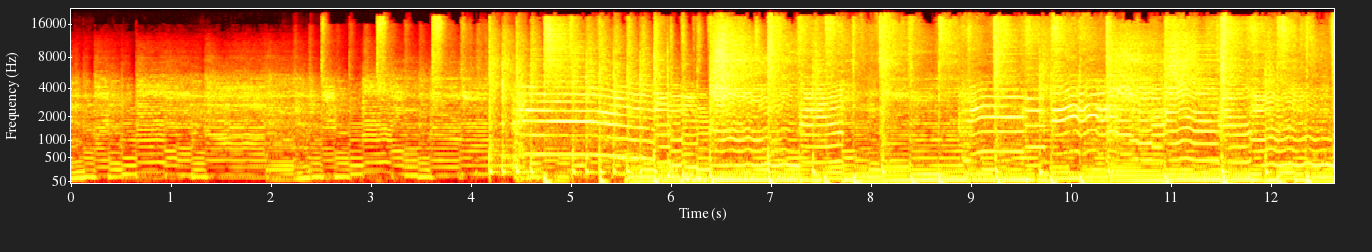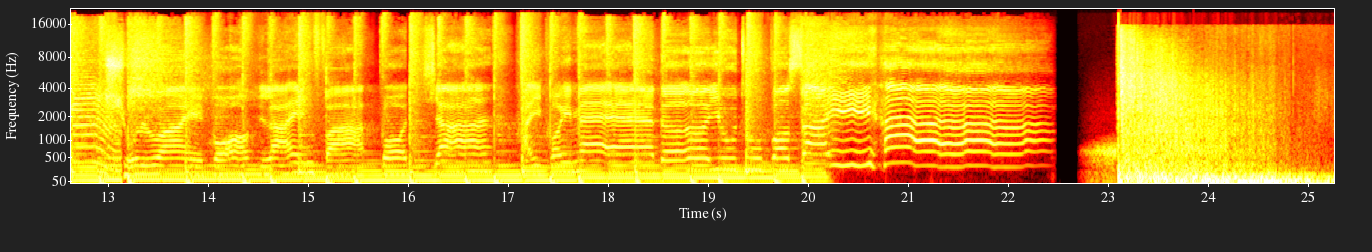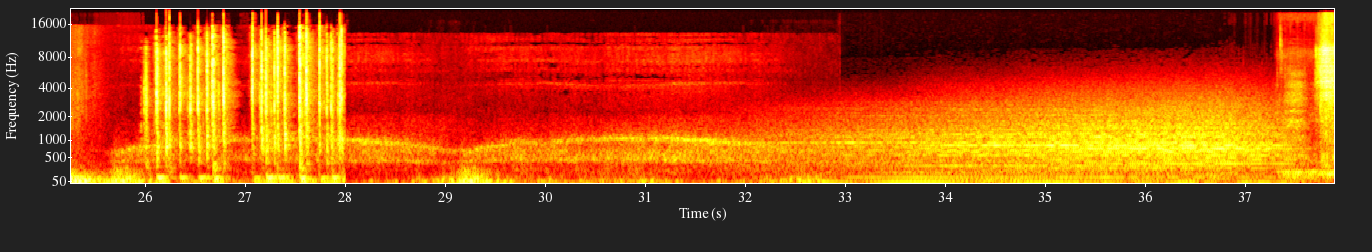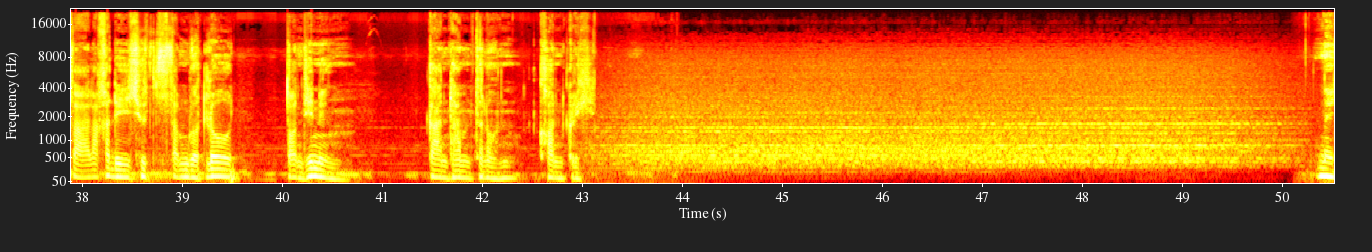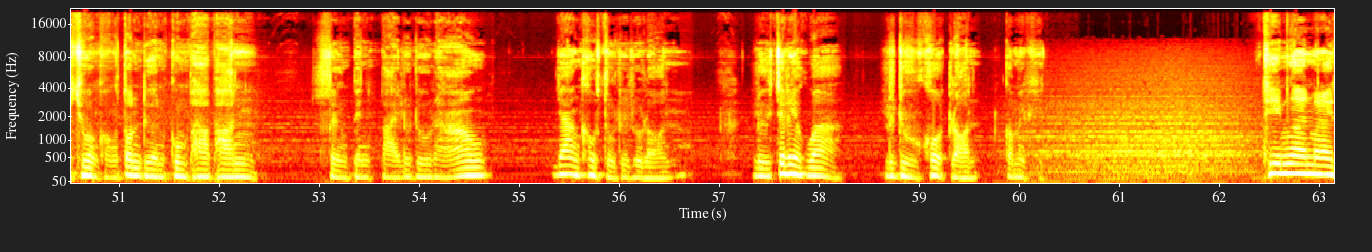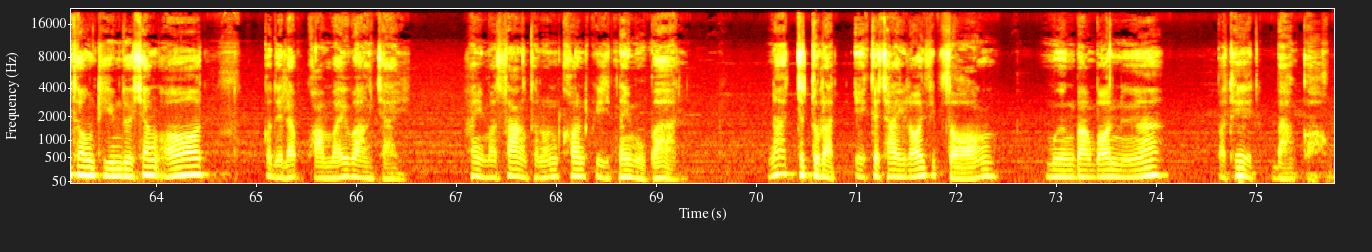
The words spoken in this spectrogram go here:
ชวนไว้บอกไลน์ฝากกดแชร์ให้คอยแม่เด้อยูทูบปอใส สารคดีชุดสำรวจโลดตอนที่หนึ่ง การทำถนนคอนกรีต ในช่วงของต้นเดือนกุมภาพันธ์ ซึ่งเป็นปลายฤดูหนาว ย่างเข้าสู่ฤดูร้อน หรือจะเรียกว่า ฤดูโคตรร้อนก็ไม่ผิด ทีมงานมาลัยทองทีมโดยช่างออสก็ได้รับความไว้วางใจ ให้มาสร้างถนนคอนกรีตในหมู่บ้าน ณ จตุรัสเอกชัย 112 เมืองบางบอนเหนือ ประเทศบางกอก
